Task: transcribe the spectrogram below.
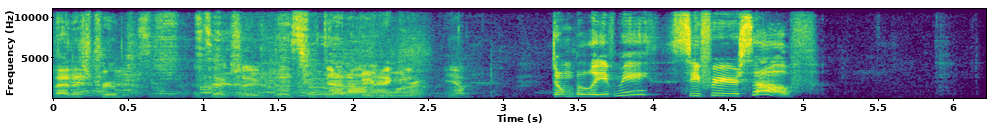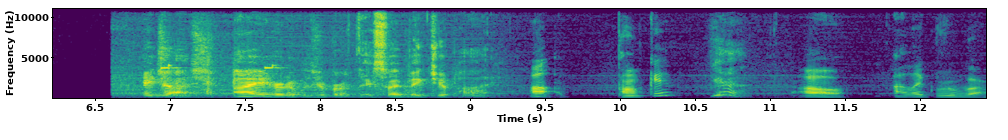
That is true. That's actually that's dead on accurate. Yep. Don't believe me? See for yourself. Hey, Josh, I heard it was your birthday, so I baked you a pie. Oh, pumpkin? Yeah. Oh, I like rhubarb.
